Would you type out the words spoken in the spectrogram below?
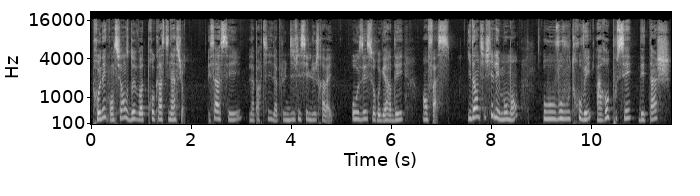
prenez conscience de votre procrastination. Et ça, c'est la partie la plus difficile du travail. Osez se regarder en face. Identifiez les moments où vous vous trouvez à repousser des tâches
